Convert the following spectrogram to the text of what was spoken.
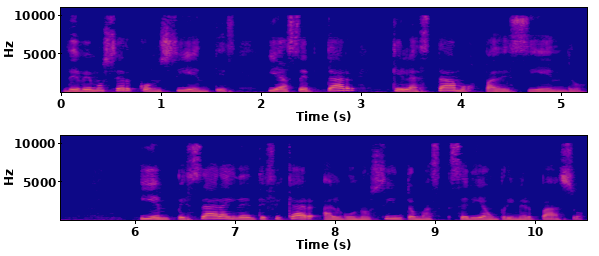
debemos ser conscientes y aceptar que la estamos padeciendo y empezar a identificar algunos síntomas sería un primer paso.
